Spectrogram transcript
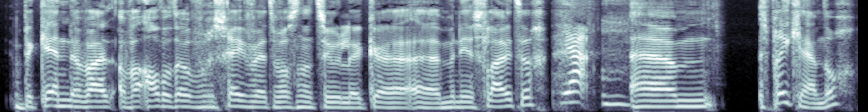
bekende waar, waar altijd over geschreven werd was natuurlijk uh, meneer Sluiter. Ja. Um, spreek je hem nog?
